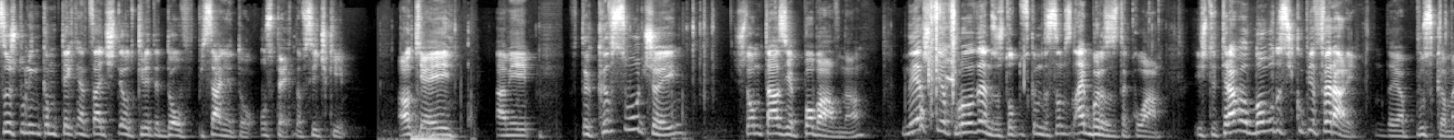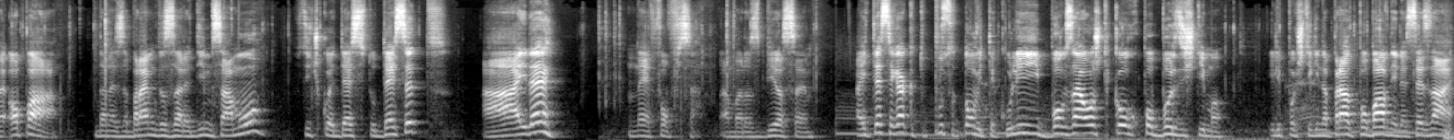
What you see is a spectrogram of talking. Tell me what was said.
Също линк към техният сайт ще откриете долу в описанието. Успех на всички! Окей, okay. ами в такъв случай, щом тази е по-бавна, нея ще я продадем, защото искам да съм с най-бързата кола. И ще трябва отново да си купя Ферари. Да я пускаме. Опа! Да не забравим да заредим само. Всичко е 10 от 10. Айде! Не, в офиса. Ама разбира се. А и те сега като пуснат новите коли, бог знае още колко по-бързи ще има. Или пък ще ги направят по-бавни, не се знае.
